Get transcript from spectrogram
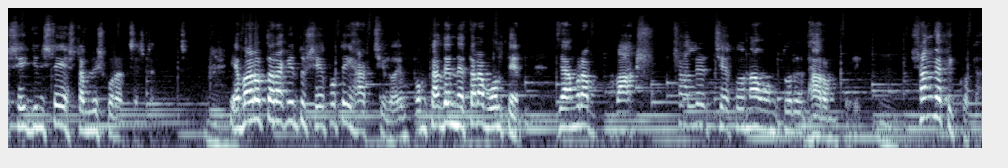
সেই জিনিসটাই এস্টাবলিশ করার চেষ্টা করেছে। এবারও তারা কিন্তু সে পথেই হাঁটছিল এবং তাদের নেতারা বলতেন যে আমরা বাকশালের চেতনা অন্তরে ধারণ করি। সাংঘাতিক কথা।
